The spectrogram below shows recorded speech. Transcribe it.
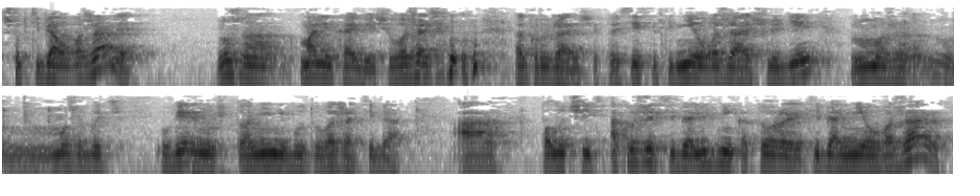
чтобы тебя уважали, нужна маленькая вещь, уважать окружающих. То есть если ты не уважаешь людей, можно, ну, может быть уверенным, что они не будут уважать тебя. А получить, окружить себя людьми, которые тебя не уважают,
